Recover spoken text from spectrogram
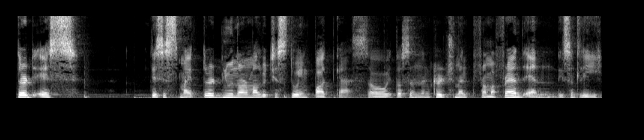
Third is, this is my third new normal, which is doing podcasts. So it was an encouragement from a friend, and recently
